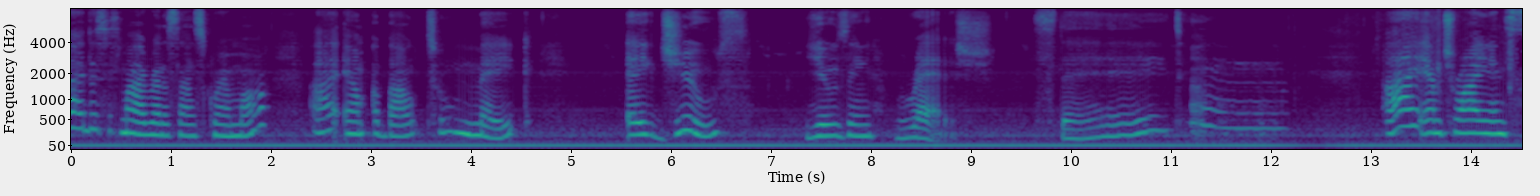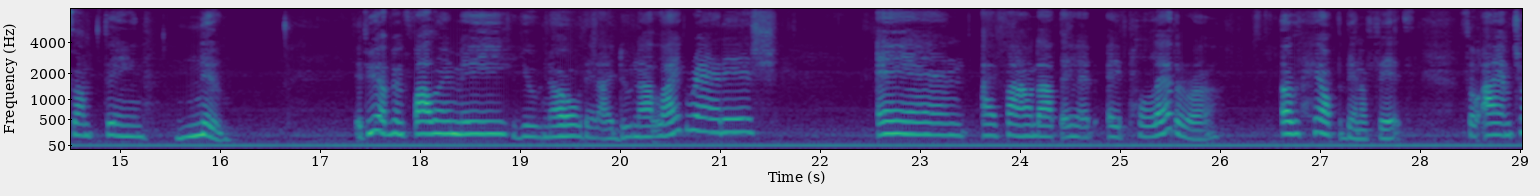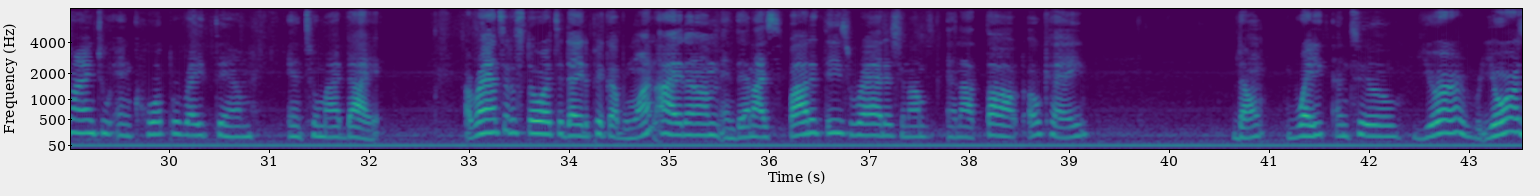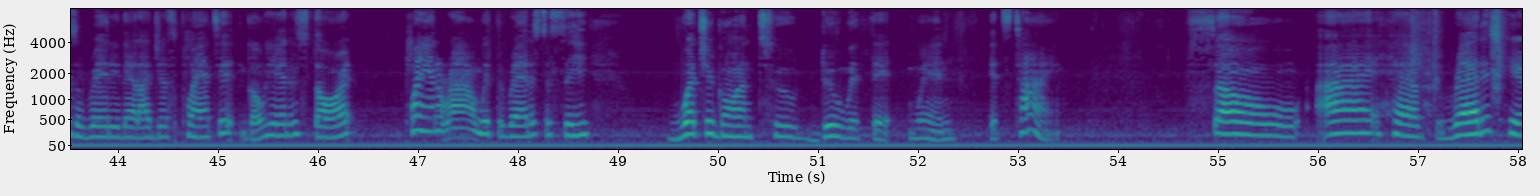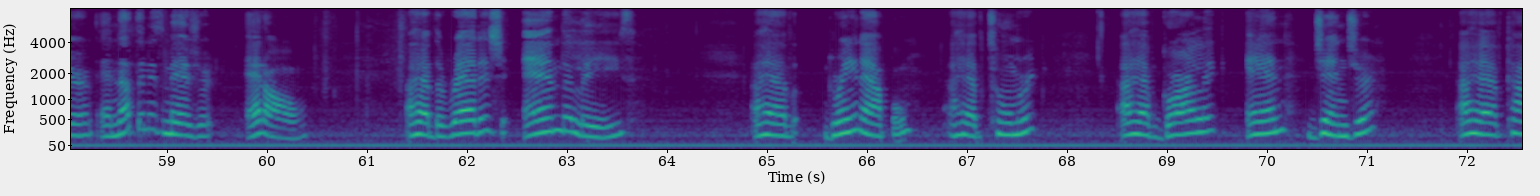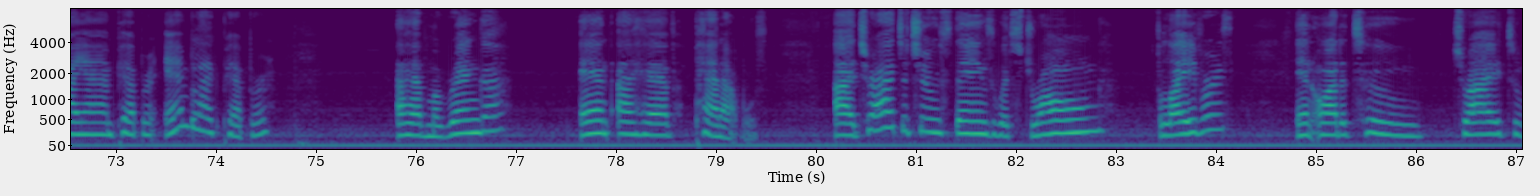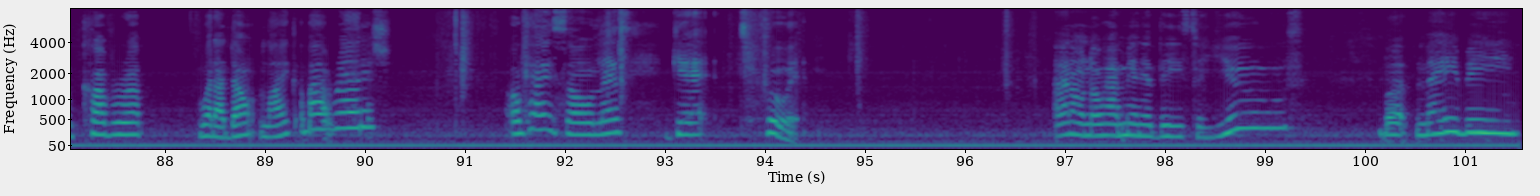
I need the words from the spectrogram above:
Hi, this is my Renaissance Grandma. I am about to make a juice using radish. Stay tuned. I am trying something new. If you have been following me, you know that I do not like radish. And I found out they had a plethora of health benefits. So I am trying to incorporate them into my diet. I ran to the store today to pick up one item and then I spotted these radish and I'm and I thought, okay, don't wait until your yours are ready that I just planted. Go ahead and start playing around with the radish to see what you're going to do with it when it's time. So I have radish here and nothing is measured at all. I have the radish and the leaves. I have green apple. I have turmeric. I have garlic and ginger. I have cayenne pepper and black pepper. I have moringa and I have pineapples. I tried to choose things with strong flavors in order to try to cover up what I don't like about radish. Okay, so let's get to it. I don't know how many of these to use, but maybe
